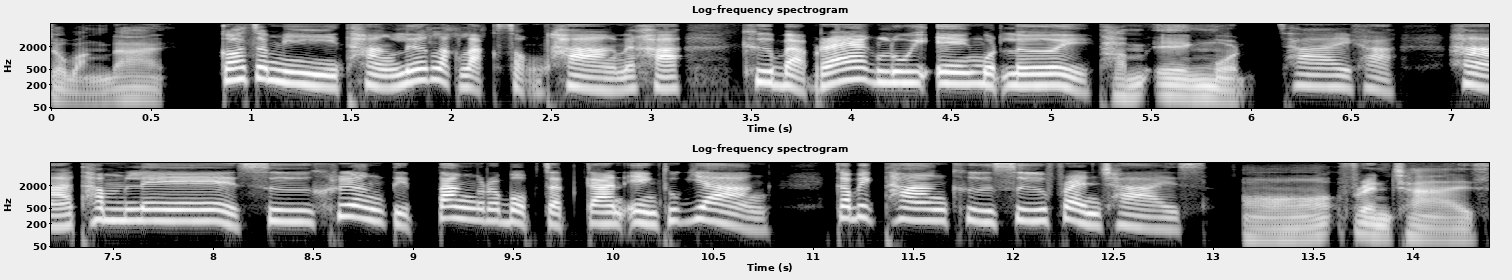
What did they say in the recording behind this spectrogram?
จะหวังได้ ก็จะมีทางเลือกหลักๆ 2 ทางนะคะ คือแบบแรกลุยเองหมดเลยทำเองหมด ใช่ค่ะ หาทำเล ซื้อเครื่องติดตั้งระบบจัดการเองทุกอย่าง กับอีกทางคือซื้อแฟรนไชส์อ๋อแฟรนไชส์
